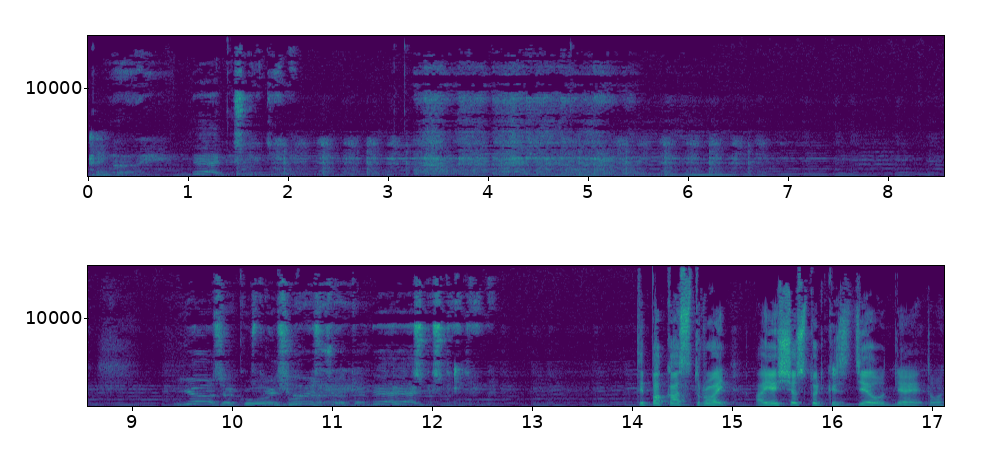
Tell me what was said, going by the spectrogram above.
Ой, да, господин. Я закончил. что-то. Ты пока строй, а я сейчас только сделал для этого,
